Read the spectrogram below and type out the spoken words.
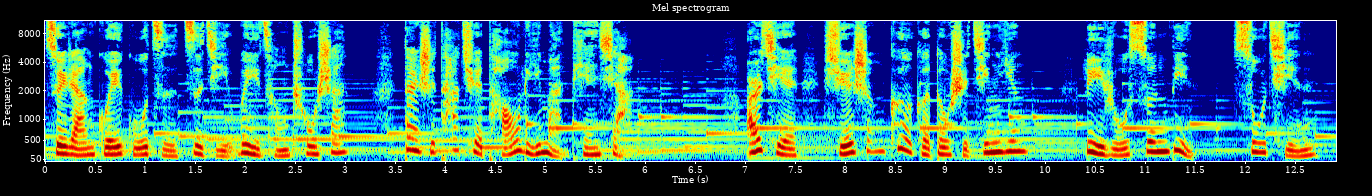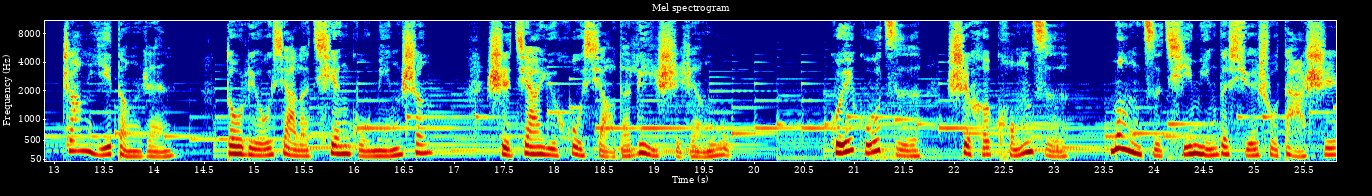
虽然鬼谷子自己未曾出山，但是他却桃李满天下，而且学生个个都是精英，例如孙膑。苏秦、张仪等人都留下了千古名声，是家喻户晓的历史人物。鬼谷子是和孔子、孟子齐名的学术大师，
